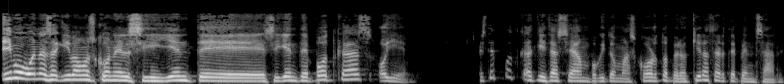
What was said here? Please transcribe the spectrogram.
Y muy buenas, aquí vamos con el siguiente, siguiente podcast. Oye, este podcast quizás sea un poquito más corto, pero quiero hacerte pensar.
